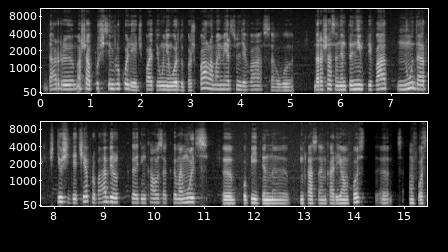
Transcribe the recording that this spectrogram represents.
dar așa, pur și simplu colegi, poate uneori după școală mai mers undeva sau... Dar așa, să ne întâlnim privat, nu, dar știu și de ce, probabil că din cauza că mai mulți uh, copii din, uh, din clasa în care eu am fost, uh, am fost,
